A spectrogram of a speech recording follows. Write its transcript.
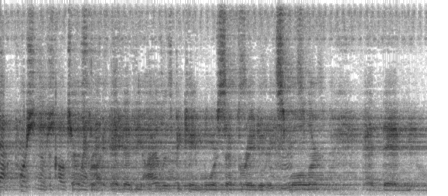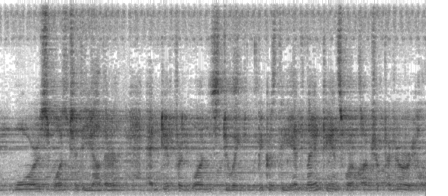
that portion of the culture That's with right. it? And then the islands became more separated and smaller, and then wars one to the other, and different ones doing because the Atlanteans were entrepreneurial,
